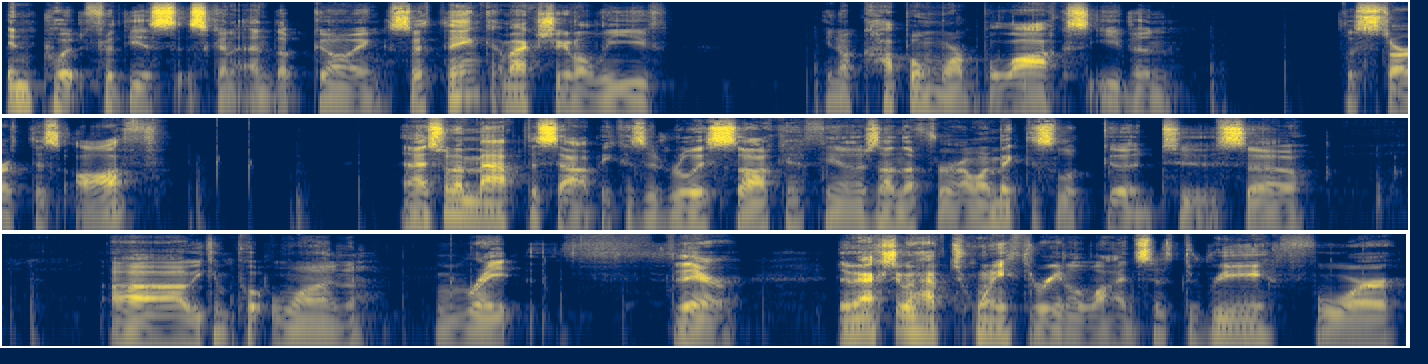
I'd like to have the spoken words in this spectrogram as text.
input for this is going to end up going. So I think I'm actually going to leave, you know, a couple more blocks even to start this off. And I just want to map this out because it'd really suck if, you know, there's not enough room. I want to make this look good, too. So uh, we can put one right there. Then we actually have 23 in a line. So 3, 4,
